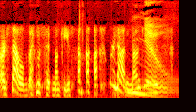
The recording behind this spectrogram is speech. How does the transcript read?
ourselves. I almost said monkeys. We're not monkeys. No.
